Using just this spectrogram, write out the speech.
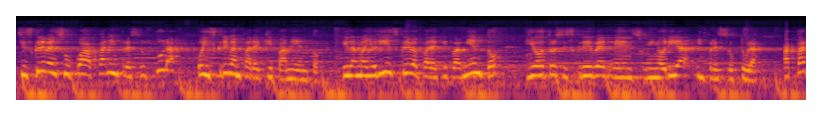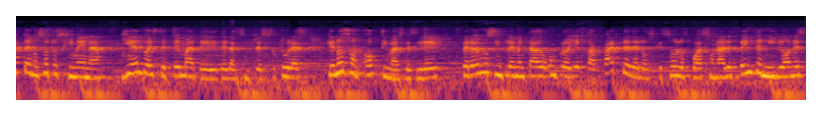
si inscriben su POA para infraestructura o inscriben para equipamiento. Y la mayoría inscribe para equipamiento y otros inscriben en su minoría infraestructura. Aparte nosotros, Jimena, viendo este tema de, de, las infraestructuras, que no son óptimas, les diré, pero hemos implementado un proyecto, aparte de los que son los POA zonales, 20 millones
